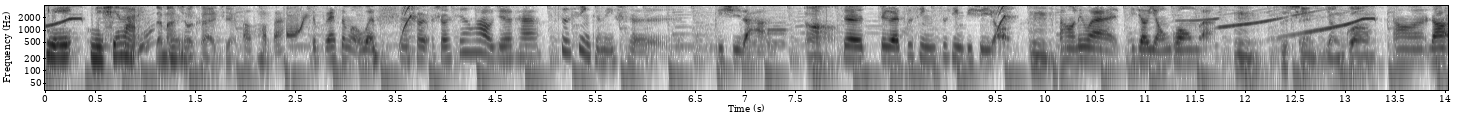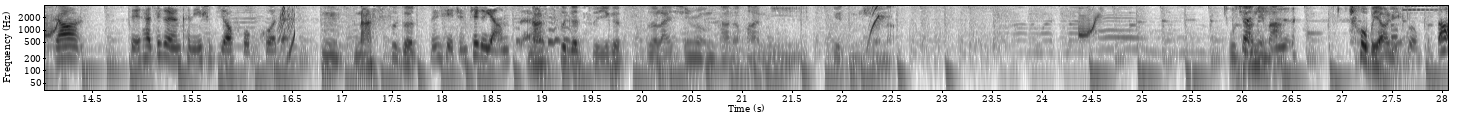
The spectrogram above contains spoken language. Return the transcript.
你你先来。来嘛，小可爱先。哦，好吧，就不该这么问。首首先的话，我觉得他自信肯定是必须的哈。啊。这这个自信自信必须有。嗯。然后另外比较阳光吧。嗯，自信阳光。然后然后然后，对他这个人肯定是比较活泼的。嗯，拿四个能写成这个样子。拿四个字一个词来形容他的话，你会怎么说呢？我教你嘛，臭不要脸，做不到。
